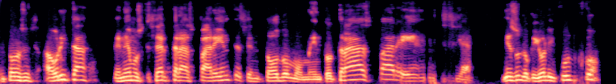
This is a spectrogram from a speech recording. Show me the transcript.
Entonces, ahorita tenemos que ser transparentes en todo momento. Transparencia. Y eso es lo que yo le inculco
